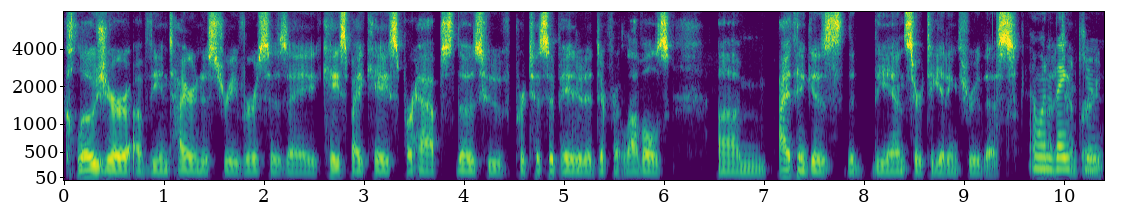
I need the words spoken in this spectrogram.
closure of the entire industry versus a case by case perhaps those who've participated at different levels um, i think is the, the answer to getting through this i want to uh, thank temporary. you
